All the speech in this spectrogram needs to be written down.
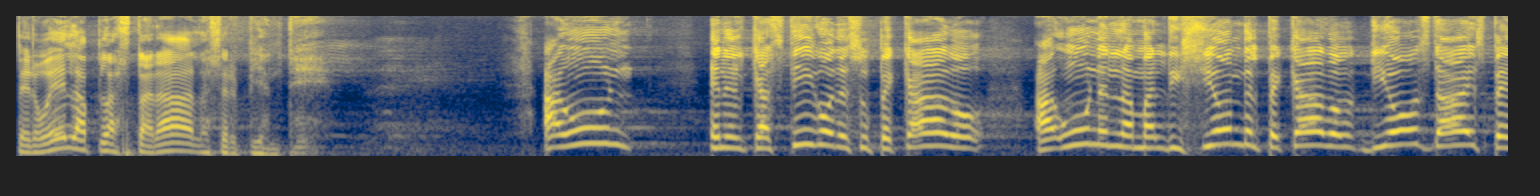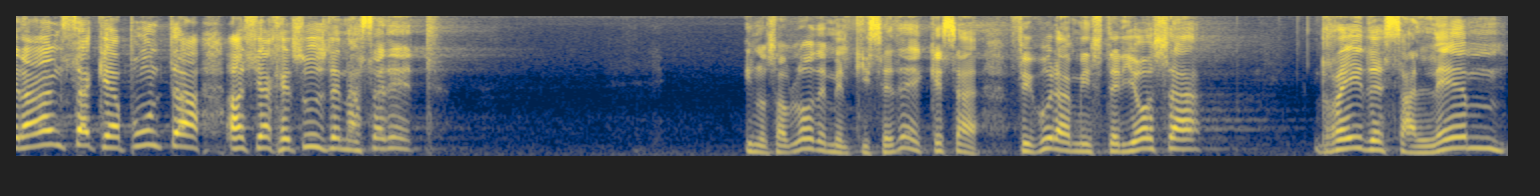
pero él aplastará a la serpiente. Aún en el castigo de su pecado, aún en la maldición del pecado, Dios da esperanza que apunta hacia Jesús de Nazaret. Y nos habló de Melquisedec, esa figura misteriosa, rey de Salem,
